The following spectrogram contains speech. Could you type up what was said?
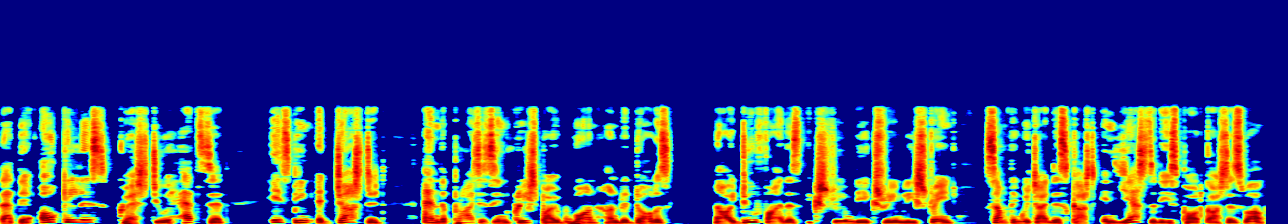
that their Oculus Quest 2 headset is being adjusted and the price is increased by $100. Now, I do find this extremely, extremely strange, something which I discussed in yesterday's podcast as well.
